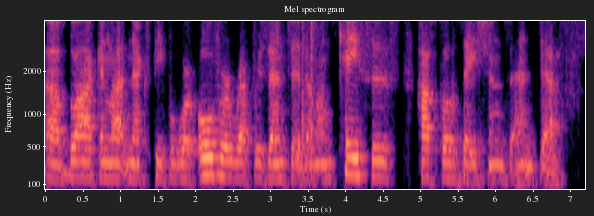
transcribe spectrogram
uh, Black and Latinx people were overrepresented among cases, hospitalizations, and deaths.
